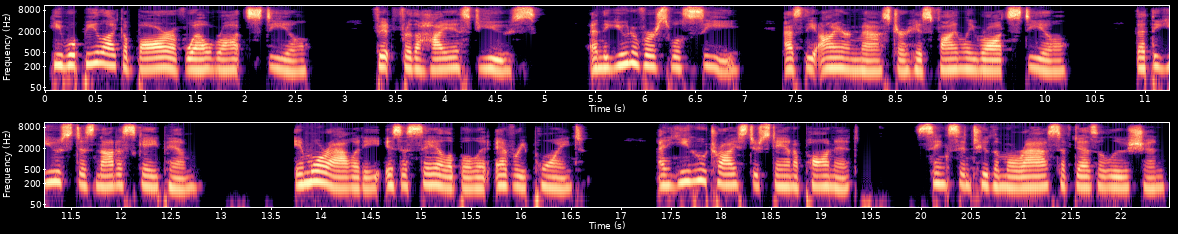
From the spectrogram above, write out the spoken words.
He will be like a bar of well wrought steel, fit for the highest use, and the universe will see as the iron master his finely wrought steel, that the use does not escape him. Immorality is assailable at every point, and he who tries to stand upon it sinks into the morass of dissolution.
